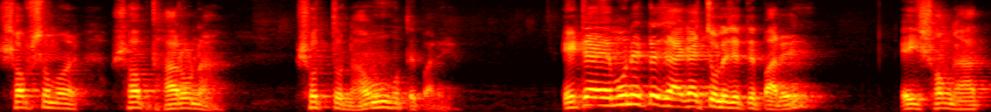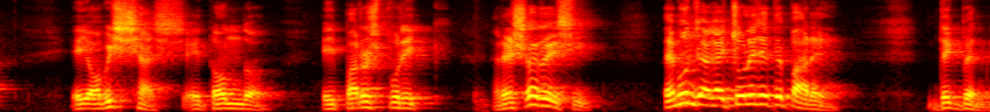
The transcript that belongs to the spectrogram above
সব সময় সব ধারণা সত্য নাও হতে পারে। এটা এমন একটা জায়গায় চলে যেতে পারে এই সংঘাত এই অবিশ্বাস এই দ্বন্দ্ব এই পারস্পরিক রেশারেশি এমন জায়গায় চলে যেতে পারে। দেখবেন,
